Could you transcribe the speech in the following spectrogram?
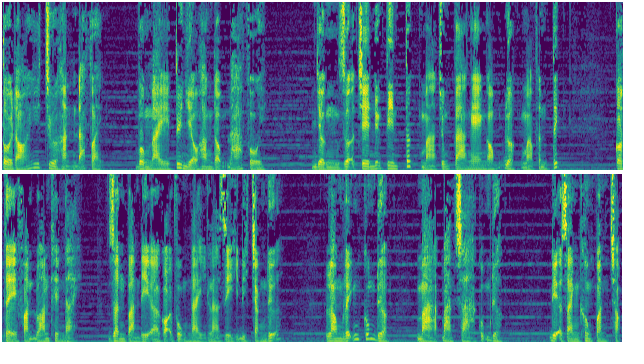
Tôi nói chưa hẳn đã vậy. Vùng này tuy nhiều hang động đá vôi, nhưng dựa trên những tin tức mà chúng ta nghe ngóng được mà phân tích, có thể phán đoán thế này, dân bản địa gọi vùng này là gì đi chăng nữa, Long lĩnh cũng được, mà bản xà cũng được. Địa danh không quan trọng,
